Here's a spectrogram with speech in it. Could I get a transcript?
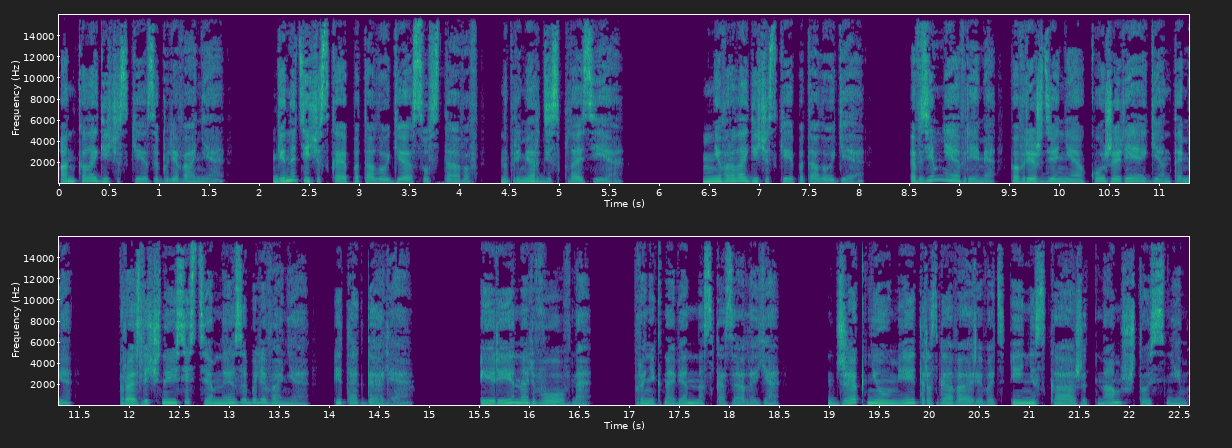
онкологические заболевания, генетическая патология суставов, например, дисплазия, неврологические патологии, в зимнее время повреждение кожи реагентами, различные системные заболевания и так далее. «Ирина Львовна», — проникновенно сказала я, Джек не умеет разговаривать и не скажет нам, что с ним.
